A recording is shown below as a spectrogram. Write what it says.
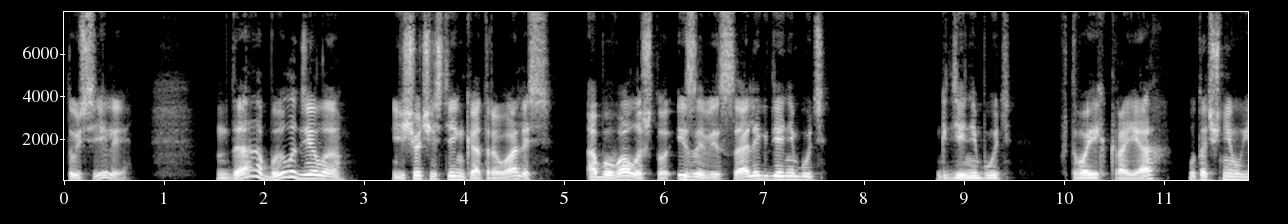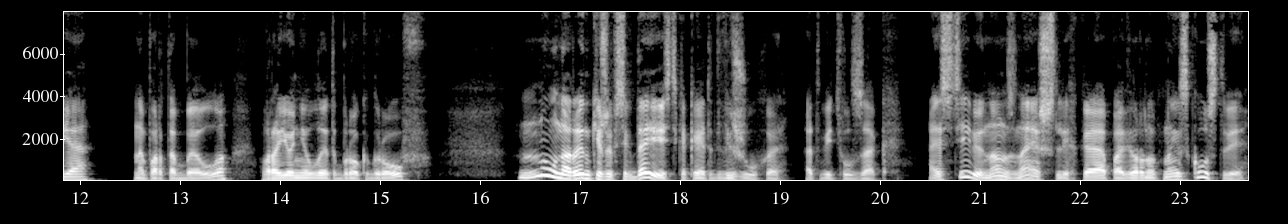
Тусили? Да, было дело. Еще частенько отрывались. А бывало, что и зависали где-нибудь. Где-нибудь в твоих краях, уточнил я, на Портабелло, в районе Летброк-Гроув, «Ну, на рынке же всегда есть какая-то движуха», — ответил Зак. «А Стивен, он, знаешь, слегка повернут на искусстве.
